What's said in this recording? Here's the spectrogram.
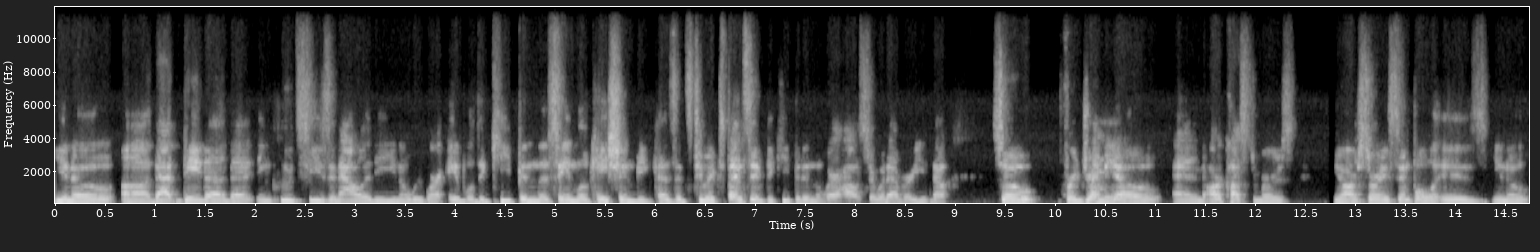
you know, uh, that data that includes seasonality, you know, we weren't able to keep in the same location because it's too expensive to keep it in the warehouse or whatever, you know. So for Dremio and our customers, you know, our story is simple is, you know,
